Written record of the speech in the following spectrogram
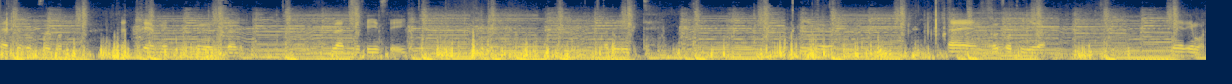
Rätt uppför på 33 minuter. Rätt och fin stig. Drygt. Nej, uppåt fyra. Ner i mål.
